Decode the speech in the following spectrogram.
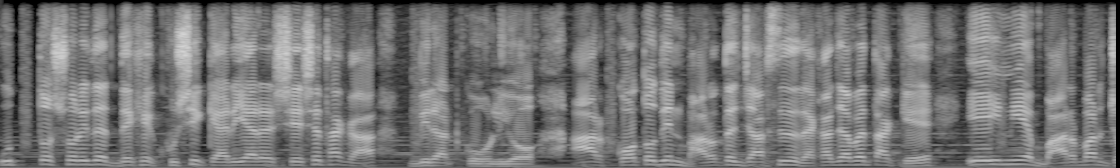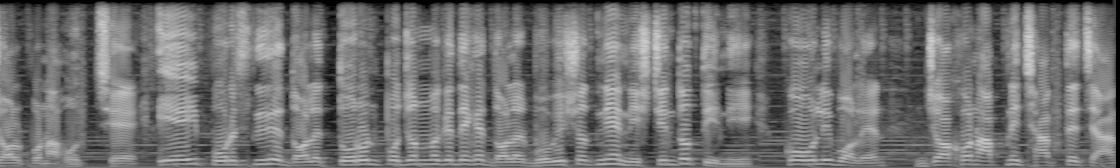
উত্তরসূরিদের দেখে খুশি ক্যারিয়ারের শেষে থাকা বিরাট কোহলিও। আর কতদিন ভারতের জার্সিতে দেখা যাবে তাকে, এই নিয়ে বারবার জল্পনা হচ্ছে। এই পরিস্থিতিতে দলের তরুণ প্রজন্মকে দেখে দলের ভবিষ্যৎ নিয়ে নিশ্চিন্ত তিনি। কোহলি বলেন, যখন আপনি ছাড়তে চান,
